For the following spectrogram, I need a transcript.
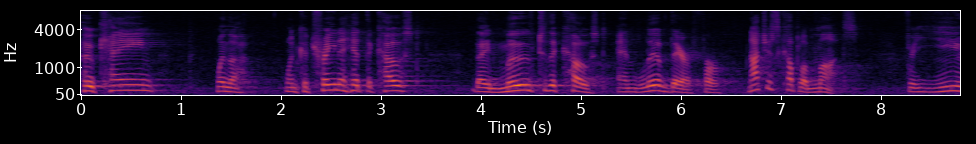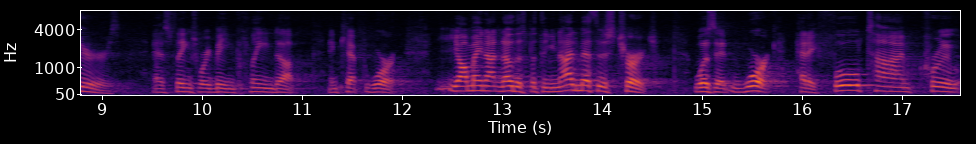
who came when, the, when Katrina hit the coast, they moved to the coast and lived there for not just a couple of months, for years as things were being cleaned up and kept work. Y'all may not know this, but the United Methodist Church was at work, had a full time crew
